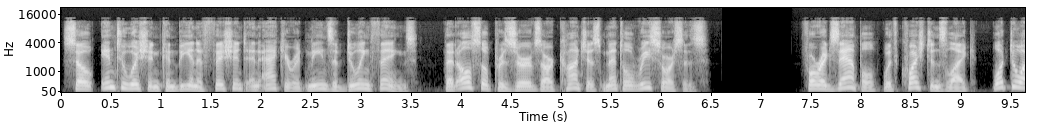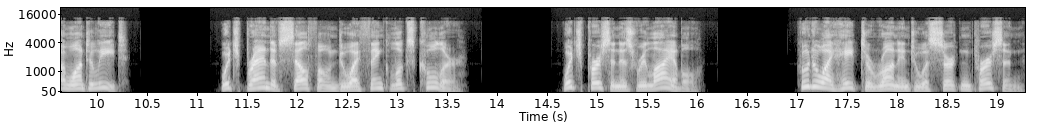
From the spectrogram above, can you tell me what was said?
So, intuition can be an efficient and accurate means of doing things that also preserves our conscious mental resources. For example, with questions like, What do I want to eat? Which brand of cell phone do I think looks cooler? Which person is reliable? Who do I hate to run into a certain person?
